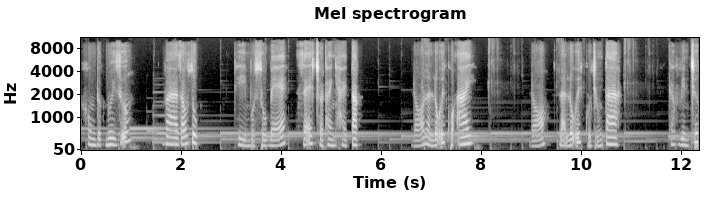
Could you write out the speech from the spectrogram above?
không được nuôi dưỡng và giáo dục, thì một số bé sẽ trở thành hải tặc. Đó là lỗi của ai? Đó là lỗi của chúng ta. Các viên chức,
